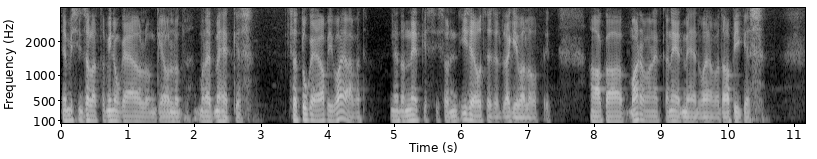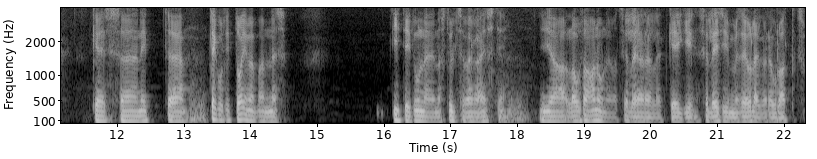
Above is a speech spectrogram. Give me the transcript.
ja mis siin salata, minu käe all ongi olnud mõned mehed, kes seda tuge ja abi vajavad. Need on need, kes siis on ise otseselt vägivalla ohvrid. aga ma arvan, et ka need mehed vajavad abi, kes, kes äh, neid tegusid toime pannes tihti ei tunne ennast üldse väga hästi ja lausa anunevad selle järele, et keegi selle esimese õlekõrre ulataks.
